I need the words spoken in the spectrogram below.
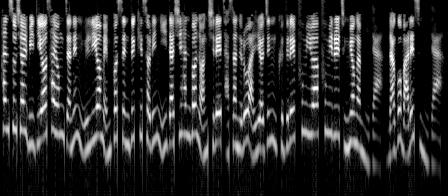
한 소셜미디어 사용자는 윌리엄 앰퍼샌드 캐서린 이 다시 한 번 왕실의 자산으로 알려진 그들의 품위와 품위를 증명합니다. 라고 말했습니다.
